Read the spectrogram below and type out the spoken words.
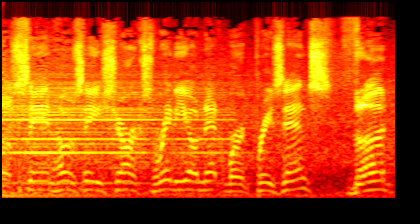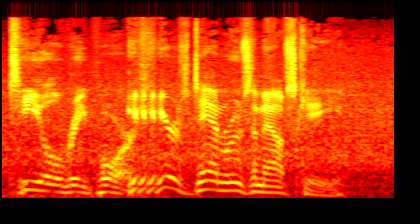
The San Jose Sharks Radio Network presents The Teal Report. Here's Dan Rusanowsky.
